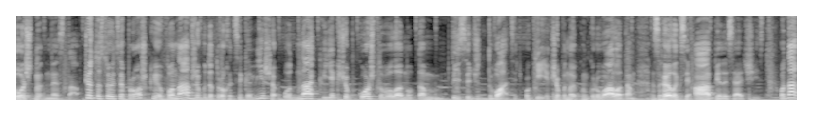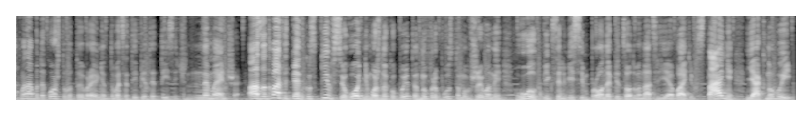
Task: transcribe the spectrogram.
точно не став. Що стосується прошки, вона вже буде трохи цікавіша, однак, якщо б коштувала, ну там 1020, окей, якщо б вона конкурувала там з Galaxy A56. Однак вона буде коштувати в районі 25 тисяч, не менше. А за 25 кусків сьогодні можна купити, ну припустимо, вживаний Google Pixel 8 Pro на 512 ГБ в стані як новий.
